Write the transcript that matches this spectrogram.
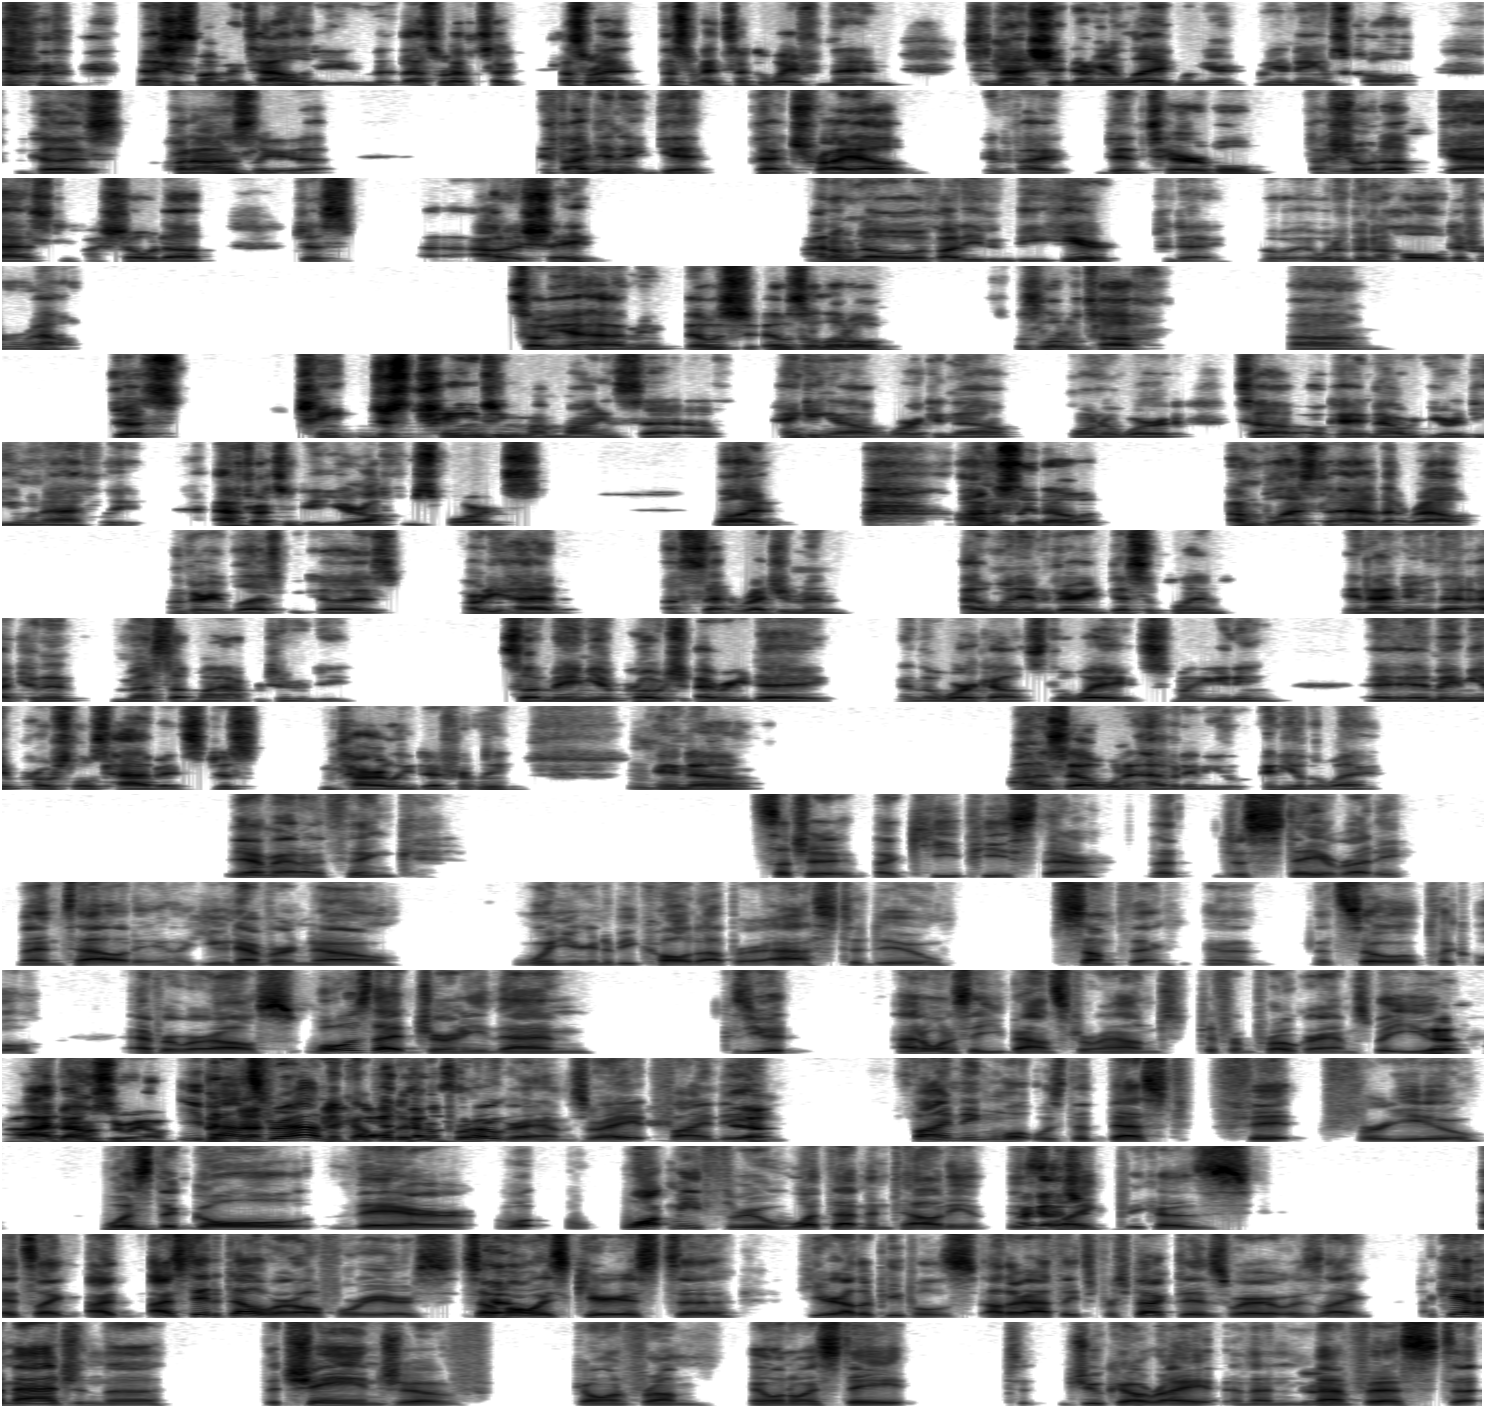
that's just my mentality. That's what I've took. That's what I. That's what I took away from that, and to not shit down your leg when your when your name's called, because quite honestly, uh, if I didn't get that tryout, and if I did terrible, if I showed up mm-hmm. gassed, if I showed up just out of shape, I don't know if I'd even be here today. It would have been a whole different route. So yeah, I mean, it was it was a little it was a little tough. Um, just change just changing my mindset of hanging out, working out, going to work to okay, now you're a D1 athlete. After I took a year off from sports. But honestly though, I'm blessed to have that route. I'm very blessed because already had a set regimen. I went in very disciplined and I knew that I couldn't mess up my opportunity. So it made me approach every day and the workouts, the weights, my eating it, it made me approach those habits just entirely differently. Mm-hmm. And um, honestly, I wouldn't have it any any other way. Yeah, man, I think such a, a key piece there that just stay ready mentality. Like you never know when you're going to be called up or asked to do something and that's so applicable everywhere else. What was that journey then? Because you had I don't want to say you bounced around different programs, but you yeah, I bounced around. you bounced around a couple different programs, around. right? Finding yeah. finding what was the best fit for you. Was mm-hmm. the goal there? Walk me through what that mentality is like you. because it's like I I stayed at Delaware all four years, so yeah. I'm always curious to hear other people's other athletes' perspectives. Where it was like I can't imagine the the change of going from Illinois State to JUCO, right, and then yeah. Memphis to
